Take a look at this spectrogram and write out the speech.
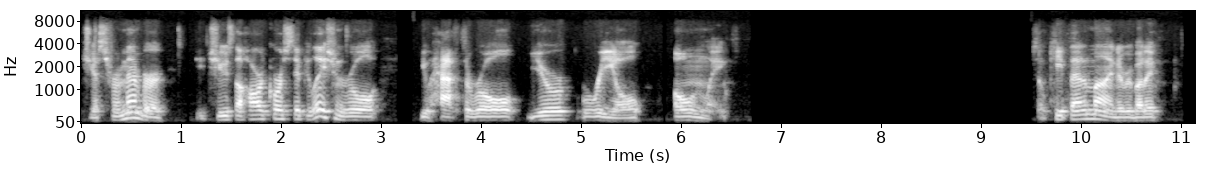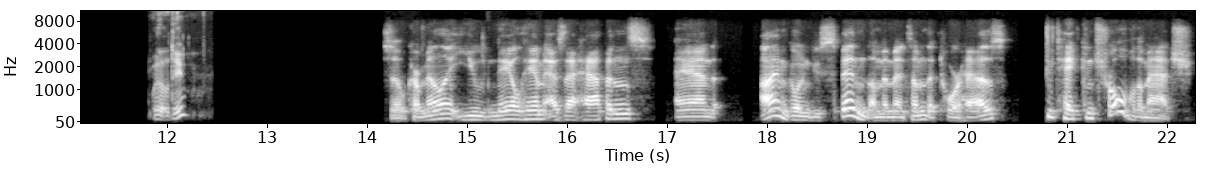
Just remember, if you choose the hardcore stipulation rule, you have to roll your real only. So keep that in mind, everybody. Will do. So, Carmilla, you nail him as that happens, and I'm going to spend a momentum that Tor has to take control of the match.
